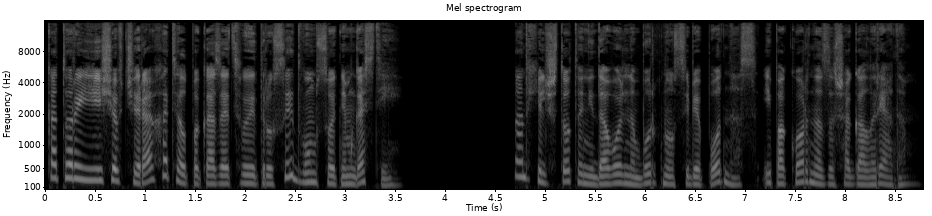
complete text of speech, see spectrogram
который еще вчера хотел показать свои трусы двум сотням гостей. Анхель что-то недовольно буркнул себе под нос и покорно зашагал рядом.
